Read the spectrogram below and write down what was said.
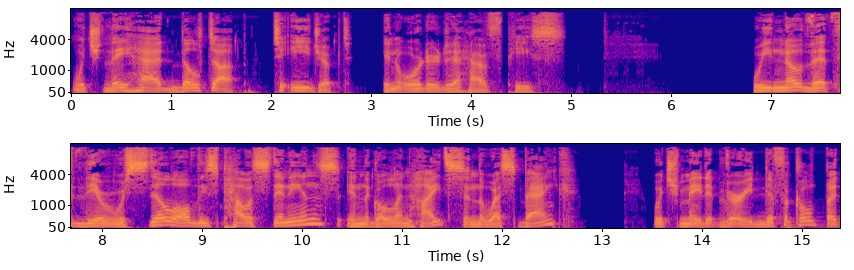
which they had built up to Egypt in order to have peace. We know that there were still all these Palestinians in the Golan Heights and the West Bank, which made it very difficult, but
